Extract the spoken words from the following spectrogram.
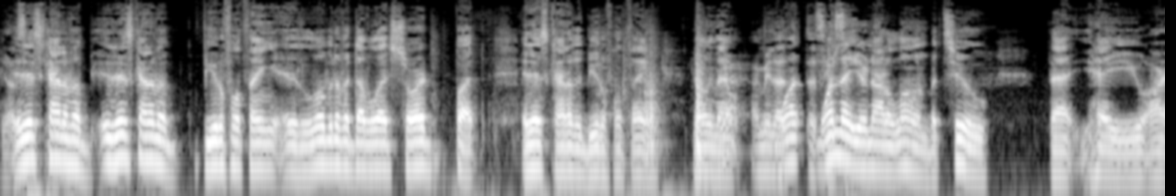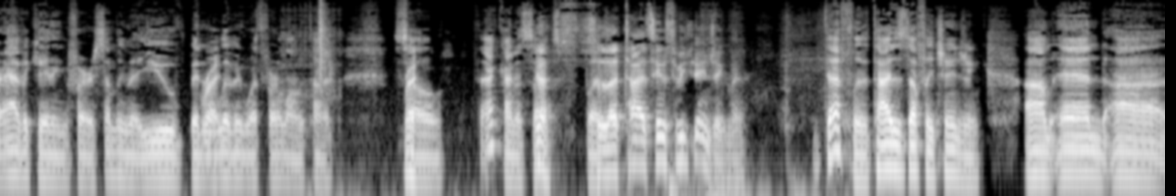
You know, it's- kind of a it is kind of a beautiful thing. It is a little bit of a double edged sword, but it is kind of a beautiful thing knowing that Yeah, I mean, that- one, that one that you're not alone, but two that hey, you are advocating for something that you've been Right. living with for a long time. So that kind of sucks. But So that tide seems to be changing, man. definitely the tide is definitely changing um, and uh,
